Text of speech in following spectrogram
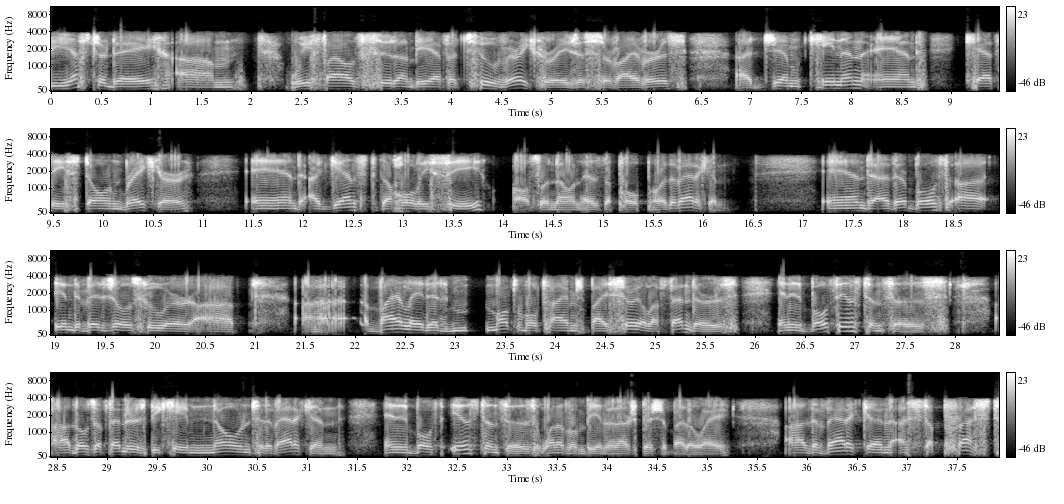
Yesterday um, we filed suit on behalf of two very courageous survivors, uh, Jim Keenan and Kathy Stonebreaker, and against the Holy See, also known as the Pope or the Vatican. And uh, they're both uh, individuals who were uh, uh, violated m- multiple times by serial offenders, and in both instances, uh, those offenders became known to the Vatican, and in both instances, one of them being an archbishop, by the way, uh, the Vatican suppressed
